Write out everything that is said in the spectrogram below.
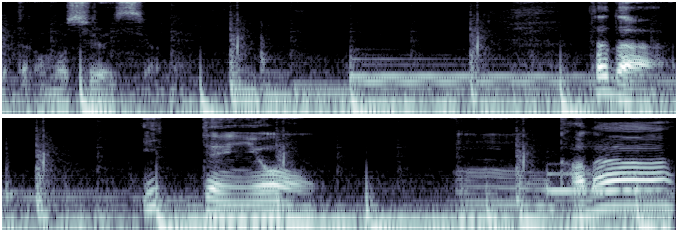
たら面白いですよねただ1.4うんかな。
